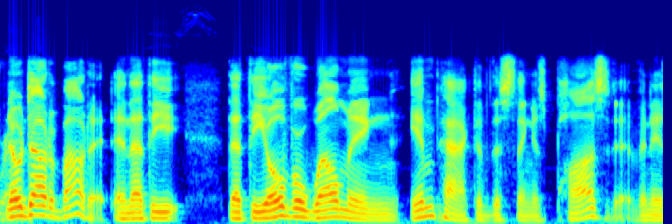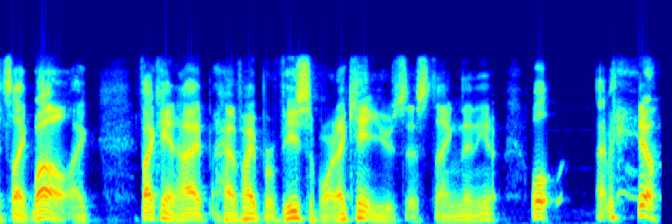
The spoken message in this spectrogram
right. no doubt about it. And that the that the overwhelming impact of this thing is positive. And it's like, well, like if I can't have Hyper V support, I can't use this thing. Then you know, well, I mean, you know,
